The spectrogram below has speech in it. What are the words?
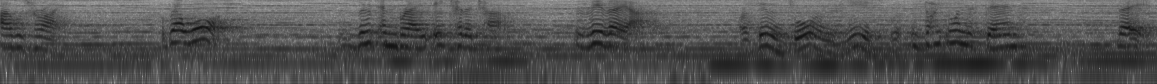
I was right. About what? Zoot and Bray each had a child. There they are. I see the drawings, yes, but Don't you understand? They.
